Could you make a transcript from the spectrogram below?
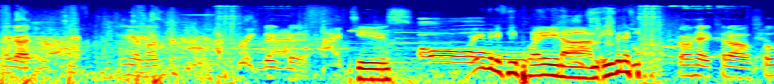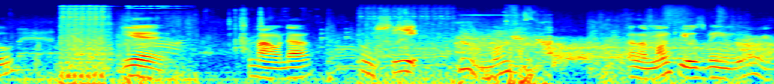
I got you. Come here, monkey. Big bit. Jeez. Oh. Or even if you played, um, even if Go ahead, cut off, fool. Yeah. Come on, dog. Oh shit. You monkey. Oh, the monkey was being weird.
